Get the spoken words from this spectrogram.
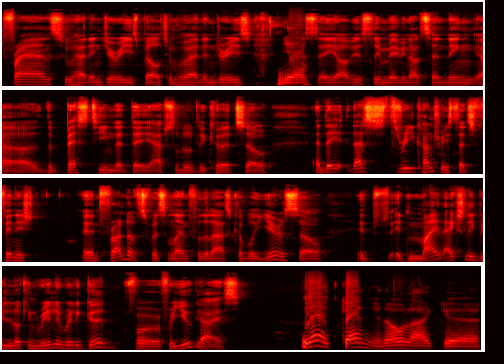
France who had injuries, Belgium who had injuries. Yeah. USA obviously maybe not sending uh, the best team that they absolutely could. So and they that's three countries that's finished in front of Switzerland for the last couple of years. So it it might actually be looking really really good for for you guys. Yeah, it can. You know, like uh,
